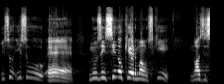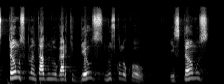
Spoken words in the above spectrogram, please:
Isso, isso é, nos ensina o que, irmãos? Que nós estamos plantados no lugar que Deus nos colocou. Estamos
